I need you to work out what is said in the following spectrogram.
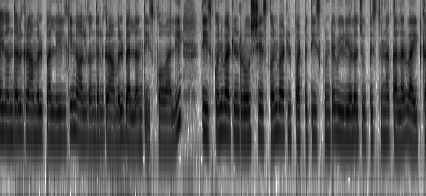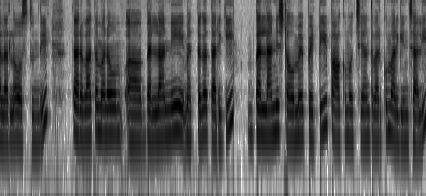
ఐదు వందల గ్రాముల పల్లీలకి నాలుగు వందల గ్రాముల బెల్లం తీసుకోవాలి. తీసుకొని వాటిని రోస్ట్ చేసుకొని వాటిని పట్టు తీసుకుంటే వీడియోలో చూపిస్తున్న కలర్ వైట్ కలర్లో వస్తుంది. తర్వాత మనం బెల్లాన్ని మెత్తగా తరిగి బెల్లాన్ని స్టవ్ మీద పెట్టి పాకం వచ్చేంత వరకు మరిగించాలి.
